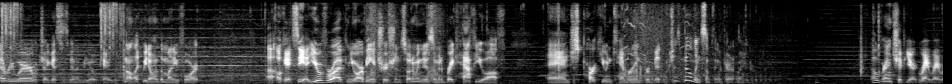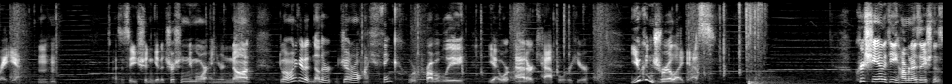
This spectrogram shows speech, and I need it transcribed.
everywhere, which I guess is going to be okay. It's not like we don't have the money for it. Uh, okay, so yeah, you have arrived and you are being attrition. So what I'm going to do is I'm going to break half of you off and just park you in Cameroon for a bit, which is building something, apparently. Oh, Grand Shipyard. Right, right, right, yeah. Mm-hmm. As I say, you shouldn't get attrition anymore, and you're not. Do I want to get another general? I think we're probably... Yeah, we're at our cap over here. You can drill, I guess. Christianity harmonization is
